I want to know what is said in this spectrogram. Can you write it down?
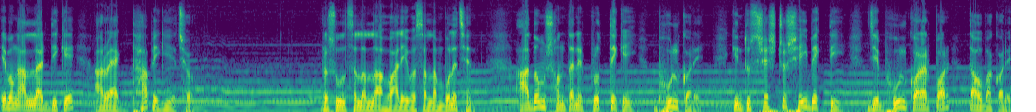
এবং আল্লাহর দিকে আরও এক ধাপ এগিয়েছ। রসুল সাল্লাহ আলী ওয়াসাল্লাম বলেছেন, আদম সন্তানের প্রত্যেকেই ভুল করে, কিন্তু শ্রেষ্ঠ সেই ব্যক্তি যে ভুল করার পর তাওবা করে।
